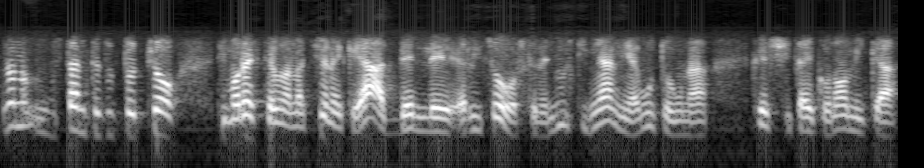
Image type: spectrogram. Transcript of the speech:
nonostante tutto ciò, Timor-Est è una nazione che ha delle risorse, negli ultimi anni ha avuto una crescita economica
